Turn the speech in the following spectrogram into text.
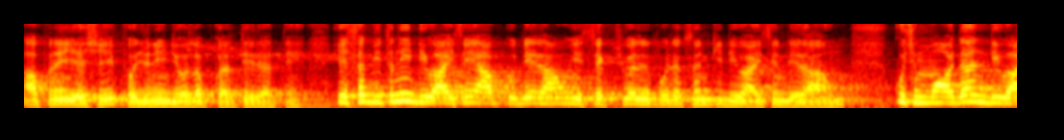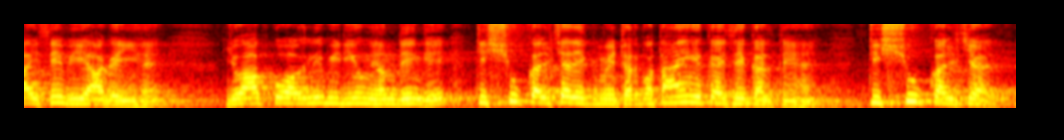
अपने जैसे प्रोजनी डेवलप करते रहते हैं। ये सब इतनी डिवाइसें आपको दे रहा हूँ, ये सेक्चुअल रिप्रोडक्शन की डिवाइसें दे रहा हूँ। कुछ मॉडर्न डिवाइसें भी आ गई हैं, जो आपको अगली वीडियो में हम देंगे। टिश्यू कल्चर एक मेथड बताएँगे कैसे करते हैं? टिश्यू कल्चर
